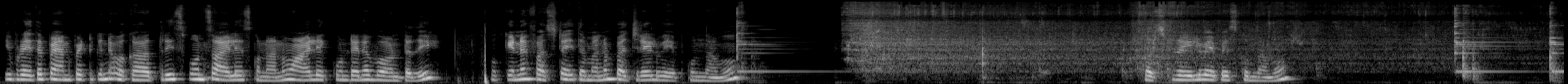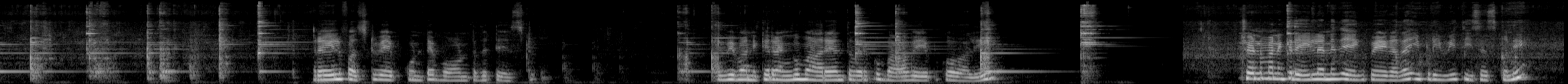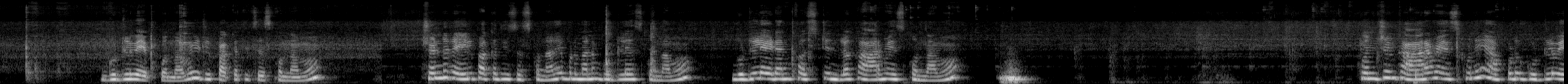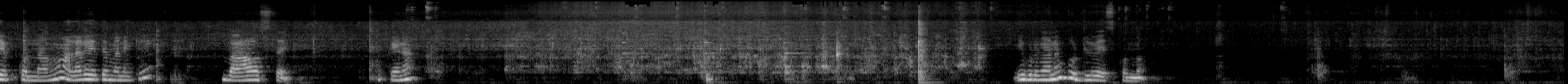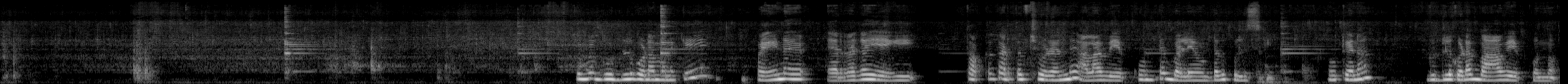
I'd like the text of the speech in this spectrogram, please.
ఇప్పుడైతే ప్యాన్ పెట్టుకుని ఒక త్రీ స్పూన్స్ ఆయిల్ వేసుకున్నాను. ఆయిల్ ఎక్కువ ఉంటేనే బాగుంటుంది. ఓకేనా? ఫస్ట్ అయితే మనం పచ్చిరేలు వేపుకుందాము. ఫస్ట్ రైలు వేపేసుకుందాము. రైలు ఫస్ట్ వేపుకుంటే బాగుంటుంది టేస్ట్. ఇవి మనకి రంగు మారేంత వరకు బాగా వేపుకోవాలి. చూడండి మనకి రైలు అనేది వేగిపోయాయి కదా ఇప్పుడు ఇవి తీసేసుకొని గుడ్లు వేపుకుందాము. ఇట్లా పక్క తీసేసుకుందాము. చూడండి రైలు పక్క తీసేసుకున్నాను. ఇప్పుడు మనం గుడ్లు వేసుకుందాము. గుడ్లు వేయడానికి ఫస్ట్ ఇందులో కారం వేసుకుందాము. కొంచెం కారం వేసుకుని అప్పుడు గుడ్లు వేపుకుందాము. అలాగైతే మనకి బాగా వస్తాయి. ఓకేనా? ఇప్పుడు మనం గుడ్లు వేసుకుందాం. ఇప్పుడు గుడ్లు కూడా మనకి పైన ఎర్రగా ఏగి తొక్క కడతది చూడండి అలా వేపుకుంటే భలే ఉంటుంది పులుసుకి. ఓకేనా? గుడ్లు కూడా బాగా వేపుకుందాం.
